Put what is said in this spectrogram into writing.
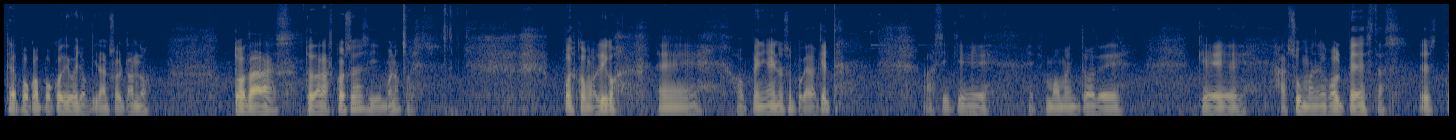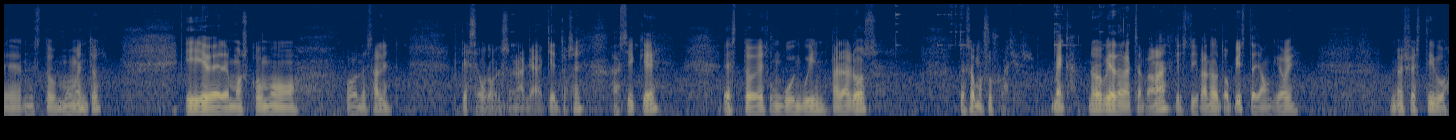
que poco a poco digo yo que irán soltando todas todas las cosas y bueno pues pues como os digo eh, OpenAI no se puede quedar quieta. Así que es momento de que asuman el golpe estas, este, en estos momentos y veremos cómo por dónde salen. que seguro que se van a quedar quietos. ¿eh? Así que esto es un win-win para los que somos usuarios. Venga, no os voy a dar la chapa más, que estoy llegando a autopista y aunque hoy no es festivo,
